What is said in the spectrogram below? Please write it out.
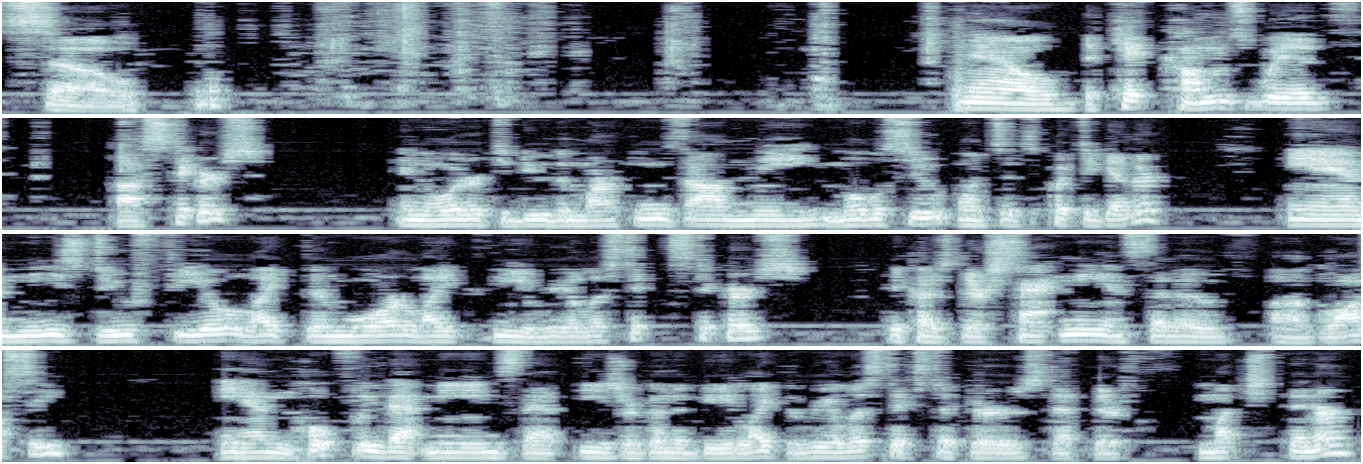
So, now the kit comes with uh, stickers in order to do the markings on the mobile suit once it's put together. And these do feel like they're more like the realistic stickers because they're satiny instead of uh, glossy. And hopefully that means that these are going to be like the realistic stickers, that they're much thinner,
